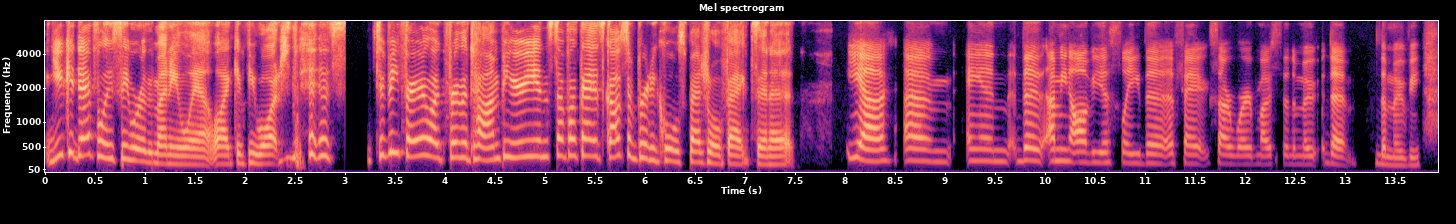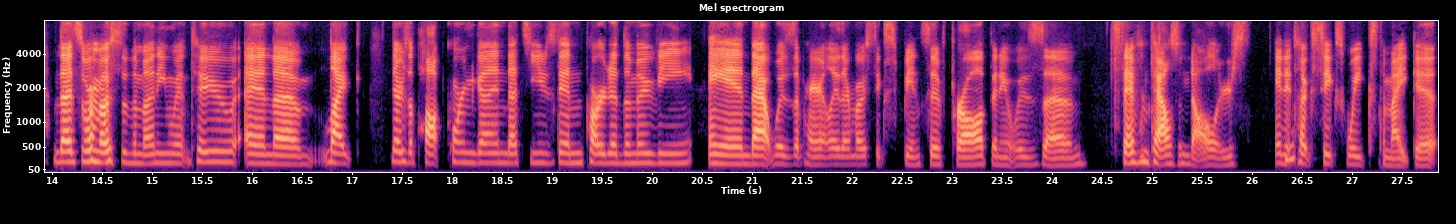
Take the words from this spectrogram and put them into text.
you could definitely see where the money went like if you watch this. To be fair, like for the time period and stuff like that, it's got some pretty cool special effects in it. Yeah, um, and the I mean, obviously the effects are where most of the mo- the the movie that's where most of the money went to, and um, like there's a popcorn gun that's used in part of the movie, and that was apparently their most expensive prop, and it was um seven thousand dollars, and it mm-hmm. took six weeks to make it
